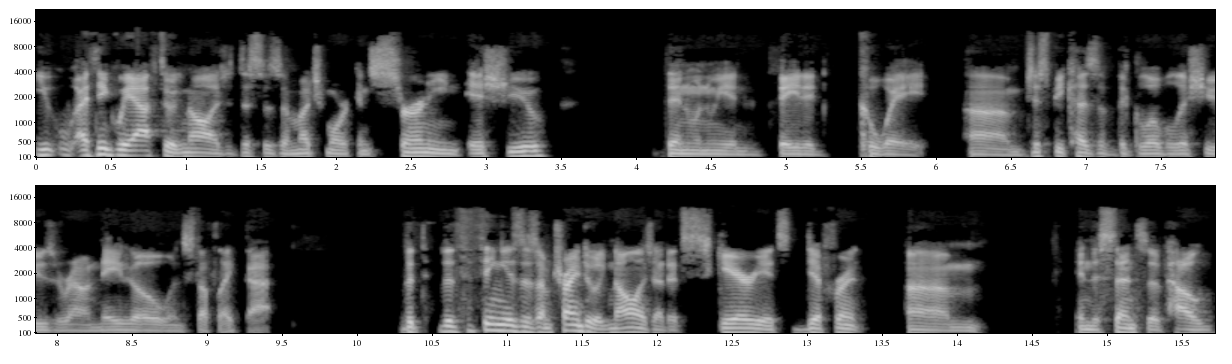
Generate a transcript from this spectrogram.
you, I think we have to acknowledge that this is a much more concerning issue than when we invaded Kuwait, um, just because of the global issues around NATO and stuff like that. But the, the thing is, is I'm trying to acknowledge that it's scary, it's different, um, in the sense of how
